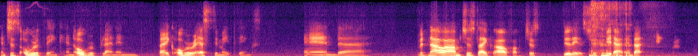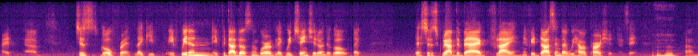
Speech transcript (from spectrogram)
and just overthink and overplan and like overestimate things and uh, but now I'm just like, oh fuck, just do this, just do that, and that, right? Um, just go for it. Like if if we don't, if that doesn't work, like we change it on the go. Like let's just grab the bag, fly. And if it doesn't, like we have a parachute. That's it. Hmm Um,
